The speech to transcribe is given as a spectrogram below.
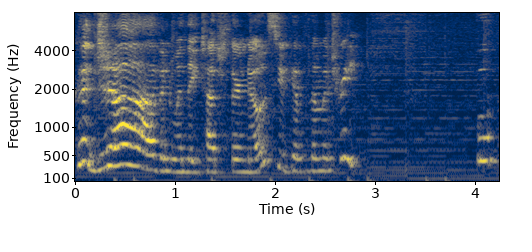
good job. And when they touch their nose, you give them a treat. Boop.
